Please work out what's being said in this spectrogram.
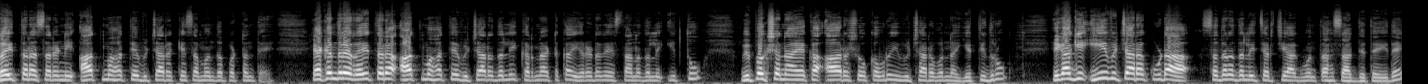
ರೈತರ ಸರಣಿ ಆತ್ಮಹತ್ಯೆ ವಿಚಾರಕ್ಕೆ ಸಂಬಂಧಪಟ್ಟಂತೆ. ಯಾಕಂದರೆ ರೈತರ ಆತ್ಮಹತ್ಯೆ ವಿಚಾರದಲ್ಲಿ ಕರ್ನಾಟಕ ಎರಡನೇ ಸ್ಥಾನದಲ್ಲಿ ಇತ್ತು. ವಿಪಕ್ಷ ನಾಯಕ ಆರ್ ಅಶೋಕ್ ಅವರು ಈ ವಿಚಾರವನ್ನು ಎತ್ತಿದ್ರು. ಹೀಗಾಗಿ ಈ ವಿಚಾರ ಕೂಡ ಸದನದಲ್ಲಿ ಚರ್ಚೆಯಾಗುವಂತಹ ಸಾಧ್ಯತೆ ಇದೆ.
